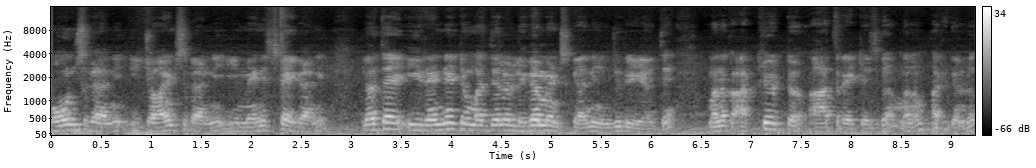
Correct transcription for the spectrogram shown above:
బోన్స్ కానీ ఈ జాయింట్స్ కానీ ఈ మెనిస్టై కానీ లేకపోతే ఈ రెండింటి మధ్యలో లిగమెంట్స్ కానీ ఇంజురీ అయితే మనకు అక్యూట్ ఆథరైటిస్గా మనం పరిగణలో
